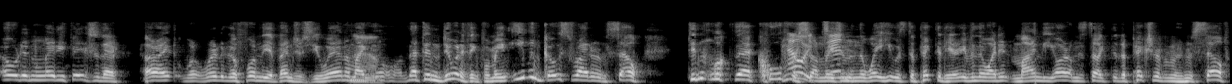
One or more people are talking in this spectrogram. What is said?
oh, Odin and Lady Phoenix are there. All right, we're, we're gonna go form the Avengers. You in? I'm like, No. oh, that didn't do anything for me. And even Ghost Rider himself didn't look that cool No, for some reason in the way he was depicted here. Even though I didn't mind the art, I'm just like the depiction of him himself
